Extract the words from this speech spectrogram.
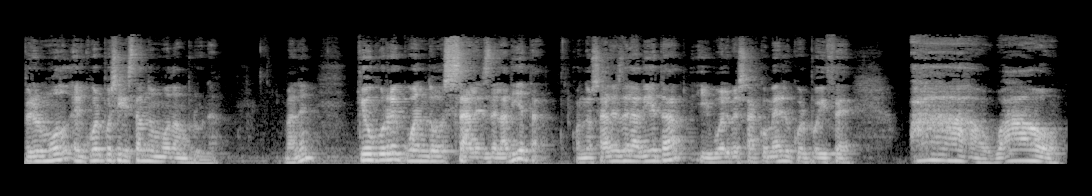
Pero el, modo, el cuerpo sigue estando en modo hambruna, ¿vale? ¿Qué ocurre cuando sales de la dieta? Cuando sales de la dieta y vuelves a comer, el cuerpo dice, ¡ah, wow!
